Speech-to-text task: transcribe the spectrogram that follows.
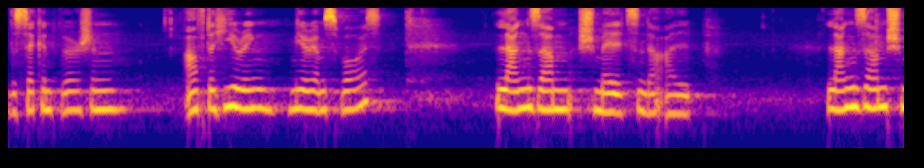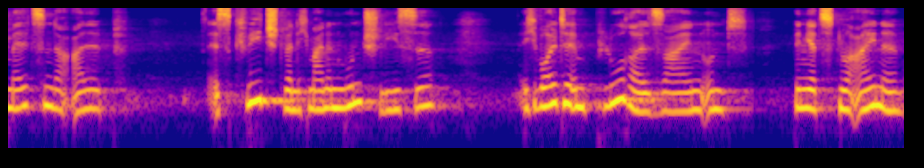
the second version, after hearing Miriam's voice, langsam schmelzender Alp. Langsam schmelzender Alp. Es quietscht, wenn ich meinen Mund schließe. Ich wollte im Plural sein und bin jetzt nur eine.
